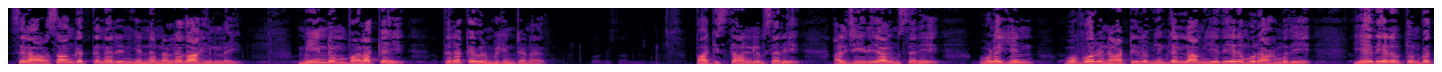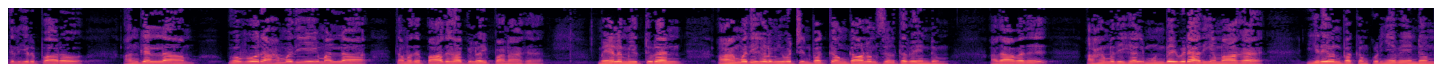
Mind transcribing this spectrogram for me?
சில அரசாங்கத்தினரின் எண்ணம் நல்லதாக இல்லை. மீண்டும் வழக்கை திறக்க விரும்புகின்றனர். பாகிஸ்தானிலும் சரி அல்ஜீரியாலும் சரி உலகின் ஒவ்வொரு நாட்டிலும் எங்கெல்லாம் ஏதேனும் ஒரு அகமதி ஏதேனும் துன்பத்தில் இருப்பாரோ அங்கெல்லாம் ஒவ்வொரு அகமதியையும் அல்லாஹ் தமது பாதுகாப்பில் வைப்பானாக. மேலும் இத்துடன் அகமதிகளும் இவற்றின் பக்கம் கவனம் செலுத்த வேண்டும். அதாவது அகமதிகள் முன்பை விட அதிகமாக இறைவன் பக்கம் குனிய வேண்டும்.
